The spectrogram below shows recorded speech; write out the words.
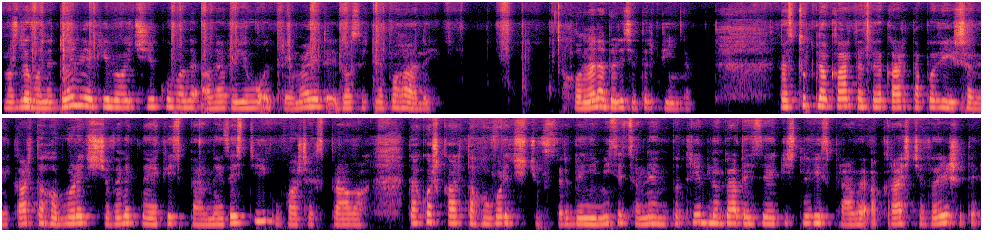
можливо, не той, який ви очікували, але ви його отримаєте і досить непоганий. Головне, наберіться терпіння. Наступна карта це карта повішений. Карта говорить, що виникне якийсь певний застій у ваших справах. Також карта говорить, що в середині місяця не потрібно братися за якісь нові справи, а краще вирішити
